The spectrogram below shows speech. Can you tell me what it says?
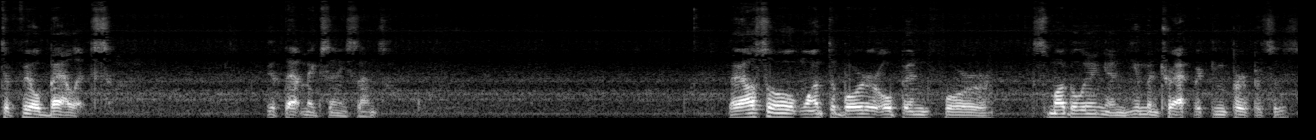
to fill ballots. If that makes any sense. They also want the border open for smuggling and human trafficking purposes.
